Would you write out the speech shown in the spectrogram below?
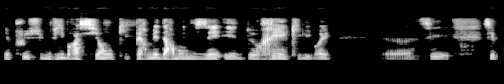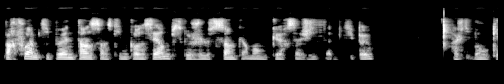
mais plus une vibration qui permet d'harmoniser et de rééquilibrer. Euh, c'est parfois un petit peu intense en ce qui me concerne, puisque je le sens quand mon cœur s'agite un petit peu. Je dis bon ok,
